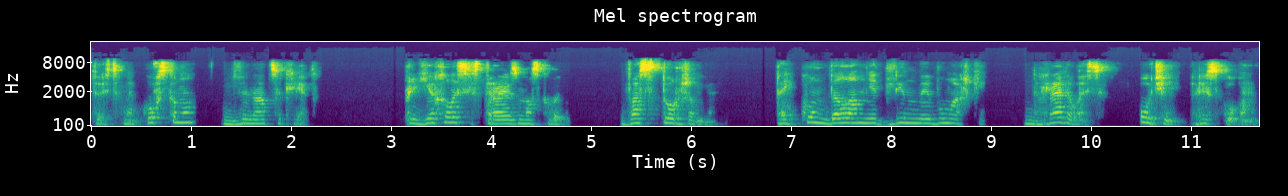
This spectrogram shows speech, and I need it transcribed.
то есть Маяковскому 12 лет. Приехала сестра из Москвы, восторженная, тайком дала мне длинные бумажки. Нравилось, очень рискованно.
